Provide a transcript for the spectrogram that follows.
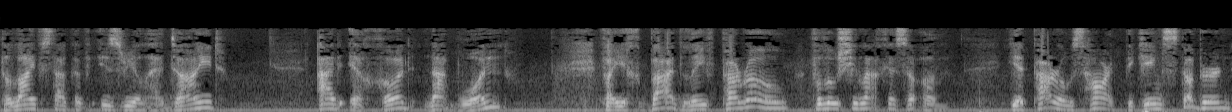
the livestock of Israel had died. Ad echod, not one. Vayichbad leif paro v'lo shilach ha'am. Yet Paro's heart became stubborn,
